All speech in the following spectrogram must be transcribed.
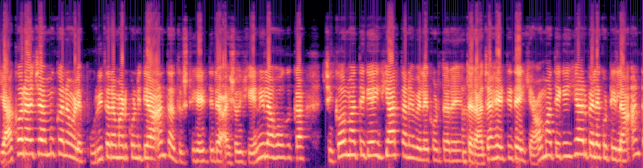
ಯಾಕೋ ರಾಜ ಮುಖನ ಅವಳೆ ಪೂರಿ ತರ ಮಾಡ್ಕೊಂಡಿದ್ಯಾ ಅಂತ ದೃಷ್ಟಿ ಹೇಳ್ತಿದೆ ಅಶೋಕ್ ಏನಿಲ್ಲ ಹೋಗಕ್ಕ. ಚಿಕ್ಕವ್ರ ಮಾತಿಗೆ ಯಾರ್ ತಾನೇ ಬೆಲೆ ಕೊಡ್ತಾರೆ? ಅಂತ ರಾಜ ಹೇಳ್ತಿದೆ, ಯಾವ ಮಾತಿಗೆ ಯಾರ್ ಬೆಲೆ ಕೊಟ್ಟಿಲ್ಲ? ಅಂತ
